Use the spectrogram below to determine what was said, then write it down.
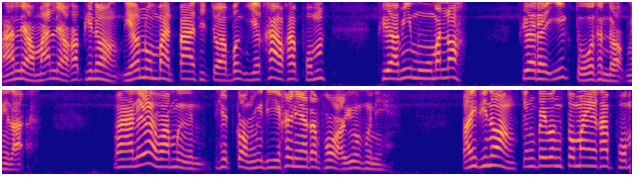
มันแล้วมันแล้วครับพี่น้องเดี๋ยวนุ่มบ้านป้าสิจอเบิ้งเอียข้าวครับ ผมเถื่อมีมูมันเนาะ เพื่อได้อีกตัวสันดอกนี่ละว่าแล้วว่าหมื่นเห็ดกล่องนี่ดีแค่เนี้ยแต่พออยู่มือนี่ไปพี่น้องจึงไปเบิ่งตัวใหม่ครับ ผม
